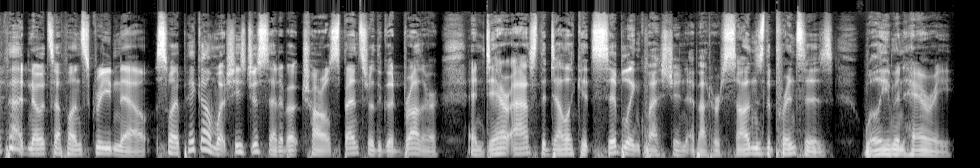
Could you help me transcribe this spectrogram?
iPad notes up on screen now, so I pick on what she's just said about Charles Spencer, the good brother, and dare ask the delicate sibling question about her sons, the princes, William and Harry.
